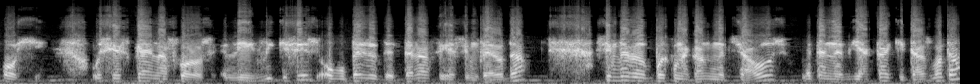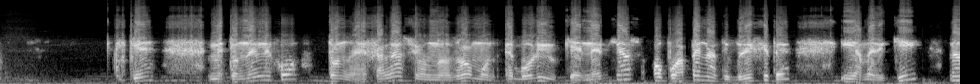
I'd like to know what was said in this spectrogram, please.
Όχι. Ουσιαστικά ένας χώρος διεκδίκησης όπου παίζονται τεράστια συμφέροντα, συμφέροντα που έχουν να κάνουν με τις ΑΟΣ, με τα ενεργειακά κοιτάσματα και με τον έλεγχο των ε, θαλάσσιων δρόμων εμπορίου και ενέργειας όπου απέναντι βρίσκεται η Αμερική να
